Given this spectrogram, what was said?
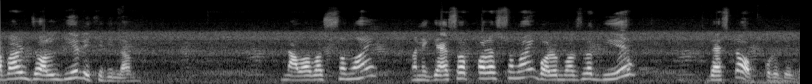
আবার জল দিয়ে রেখে দিলাম। নামাবার সময় মানে গ্যাস অফ করার সময় গরম মশলা দিয়ে গ্যাসটা অফ করে দেব।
